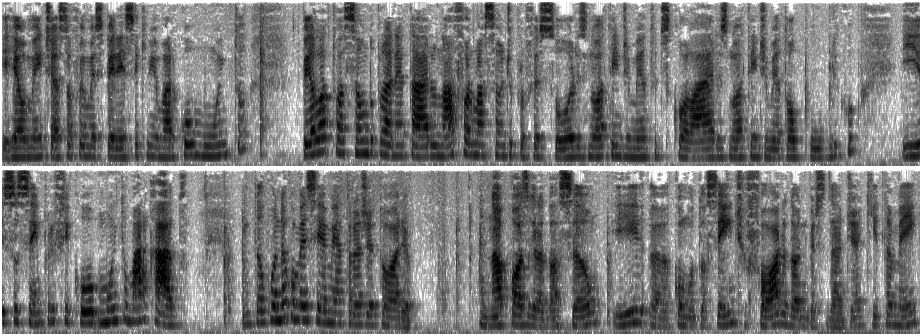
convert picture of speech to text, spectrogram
E realmente essa foi uma experiência que me marcou muito, pela atuação do planetário na formação de professores, no atendimento de escolares, no atendimento ao público, e isso sempre ficou muito marcado. Então, quando eu comecei a minha trajetória na pós-graduação e uh, como docente fora da universidade e aqui também,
